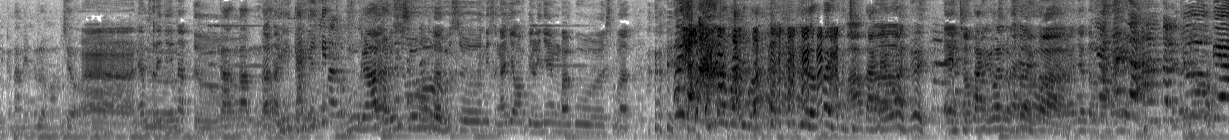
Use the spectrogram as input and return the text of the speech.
dikenalin dulu sama. Nah, ini hamsternya jinak tuh. Enggak, enggak, enggak, enggak enggak. gitu. Gak gigit. Enggak, enggak lusu. Enggak lusu. Ini sengaja Om pilihnya yang buat Ini lebay pencinta hewan, eh. Eh, Pencinta hewan lebay. Ya antar juga.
